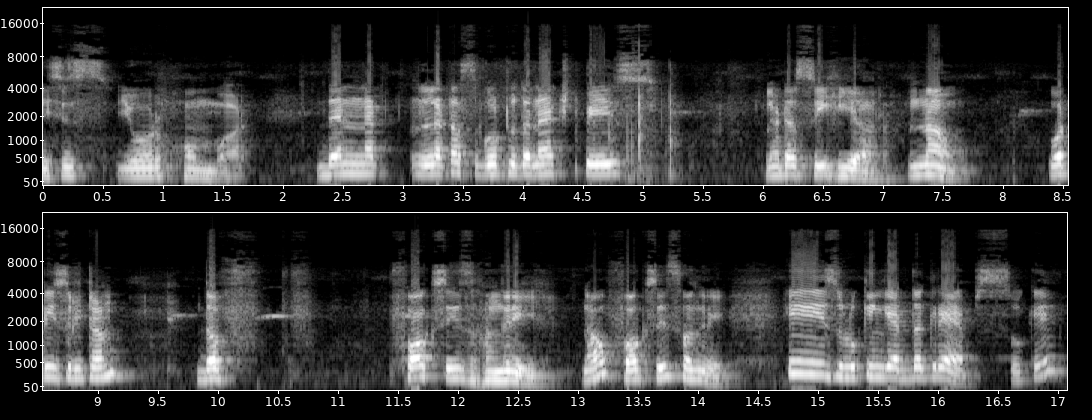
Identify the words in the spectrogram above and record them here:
This is your homework. Then let, let us go to the next page let us see here. Now what is written? The fox is hungry. Now fox is hungry. He is looking at the grapes. Okay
